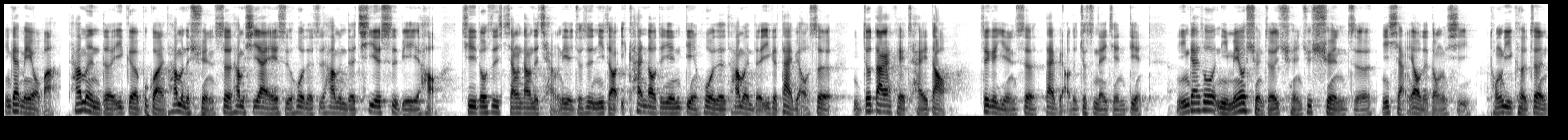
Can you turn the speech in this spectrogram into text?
应该没有吧？他们的一个不管他们的选色，他们 CIS 或者是他们的企业识别也好，其实都是相当的强烈。就是你只要一看到这间店或者他们的一个代表色，你就大概可以猜到这个颜色代表的就是哪间店。你应该说你没有选择权去选择你想要的东西。同理可证，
